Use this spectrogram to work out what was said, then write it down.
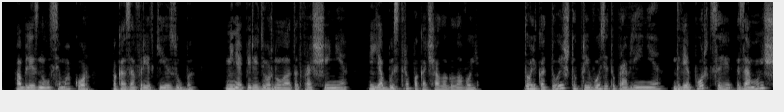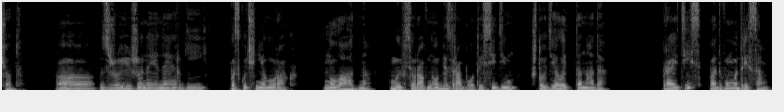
— облизнулся Макор, показав редкие зубы. Меня передернуло от отвращения, и я быстро покачала головой. «Только той, что привозит управление. Две порции за мой счет». «А, сжиженной энергией», — поскучнел урак. «Ну ладно, мы все равно без работы сидим. Что делать-то надо?» пройтись по двум адресам.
